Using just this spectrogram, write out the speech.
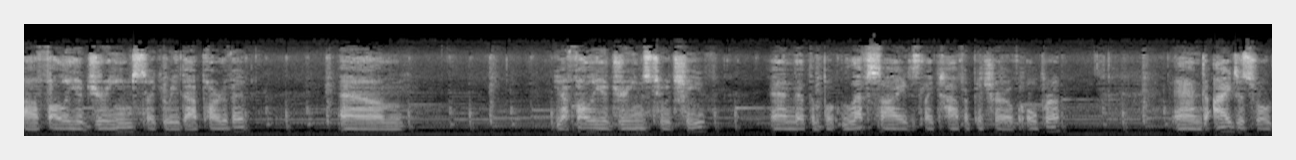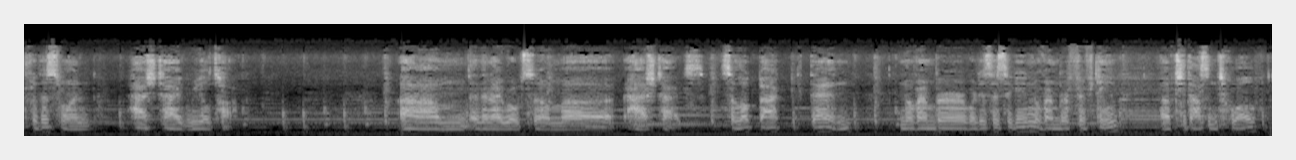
Uh, follow your dreams, so I can read that part of it. Um, yeah, follow your dreams to achieve. And at the left side is like half a picture of Oprah. And I just wrote for this one, hashtag real talk. Um, and then I wrote some uh, hashtags. So look back then, November, what is this again? November 15th of 2012.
